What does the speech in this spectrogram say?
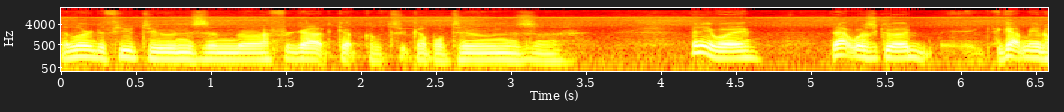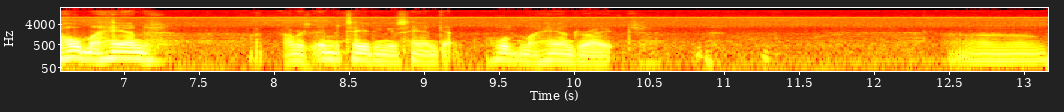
I learned a few tunes and uh, forgot a couple, a couple tunes. Uh, anyway, that was good. It got me to hold my hand. I was imitating his hand, got holding my hand right. Um,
